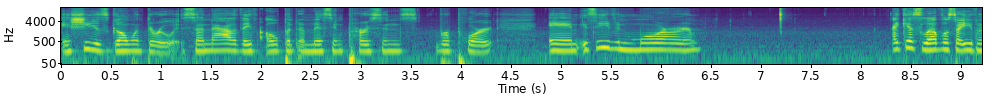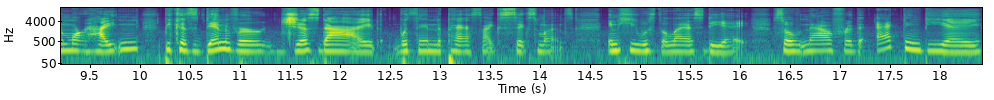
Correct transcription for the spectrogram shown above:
and she is going through it. So now they've opened a missing persons report and it's even more I guess levels are even more heightened because Denver just died within the past like six months and he was the last DA. So now for the acting DA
